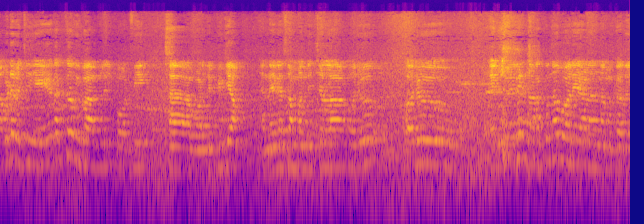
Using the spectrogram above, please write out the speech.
അവിടെ വെച്ച് ഏതൊക്കെ വിഭാഗങ്ങളിൽ കോടതി വർദ്ധിപ്പിക്കാം എന്നതിനെ സംബന്ധിച്ചുള്ള ഒരു ഒരു നടക്കുന്ന പോലെയാണ് നമുക്കത്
